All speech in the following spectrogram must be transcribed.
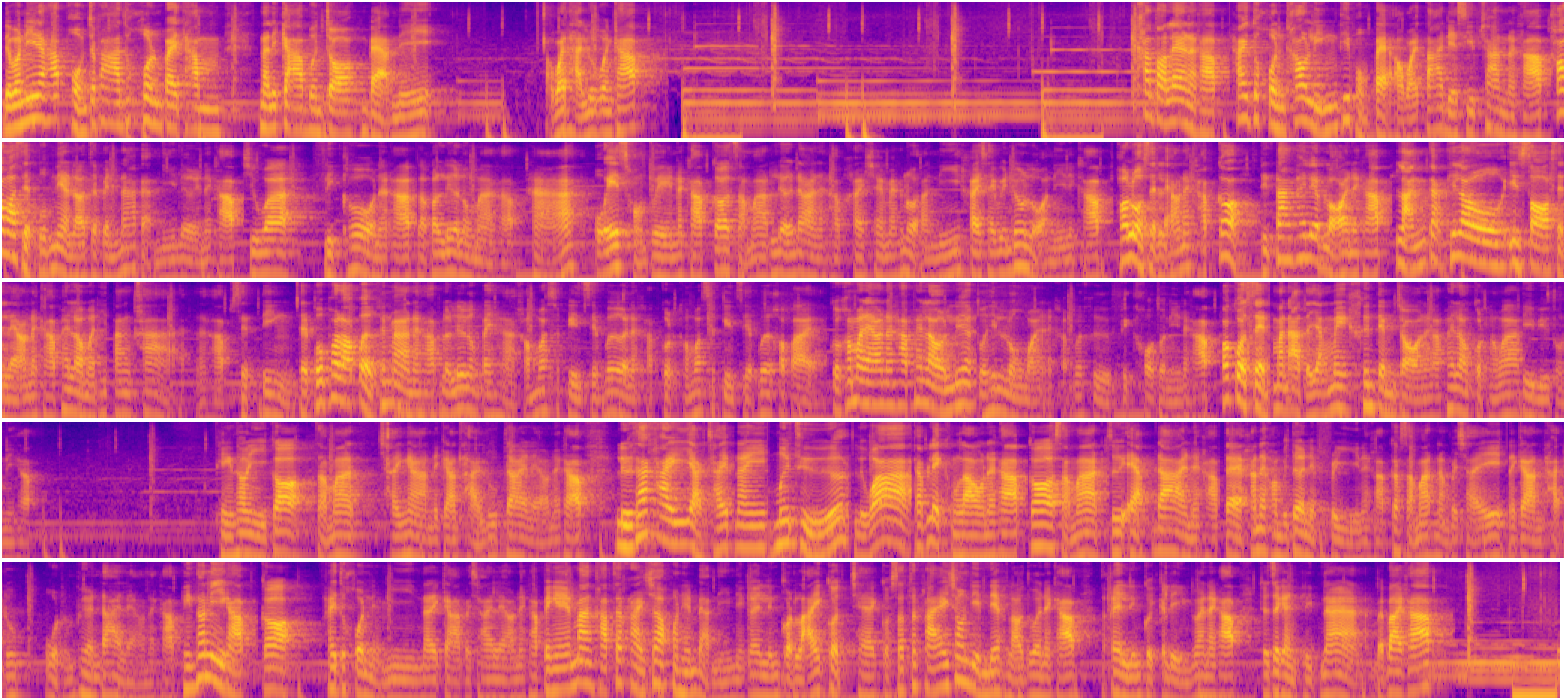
เดี๋ยววันนี้นะครับผมจะพาทุกคนไปทำนาฬิกาบนจอแบบนี้ เอาไว้ถ่ายรูปกันครับ ขั้นตอนแรกนะครับ ให้ทุกคนเข้าลิงก์ที่ผมแปะเอาไว้ใต้ description นะครับ เข้ามาเสร็จปุ๊บเนี่ยเราจะเป็นหน้าแบบนี้เลยนะครับ ชื่อว่า Flickr นะครับ แล้วก็เลื่อนลงมาครับ หา OS ของตัวเองนะครับ ก็สามารถเลือกได้นะครับ ใครใช้ Mac โหลดอันนี้ ใครใช้ Windows โหลดอันนี้นะครับ พอโหลดเสร็จแล้วนะครับ ก็ติดตั้งให้เรียบร้อยนะครับ หลังจากที่เรา install เสร็จแล้วนะครับ ให้เรามาที่ตั้งค่านะครับ setting เสร็จปุ๊บพอเราเปิดขึ้นมานะครับ เราเลื่อนลงไปหาคำว่า screen saver นะครับ กดคำว่า screen saver เข้าไป กดเข้ามาแล้วนะครับให้เราเลือกตัวที่ลงไว้นะครับก็คือ Flickr ตัวนี้นะครับพอกดเสร็จมันอาจจะยังไม่ขึ้นเต็มจอนะครับให้เรากดคำว่า preview ตรงนี้ครับ พียงเท่านี้ก็สามารถใช้งานในการถ่ายรูปได้แล้วนะครับ หรือถ้าใครอยากใช้ในมือถือหรือว่าแท็บเล็ตของเรานะครับ ก็สามารถซื้อแอปได้นะครับ แต่ข้างในคอมพิวเตอร์เนี่ยฟรีนะครับ ก็สามารถนำไปใช้ในการถ่ายรูปอวดเพื่อนๆได้แล้วนะครับเพียงเท่านี้ครับ ก็ให้ทุกคนเนี่ยมีนาฬิกาไปใช้แล้วนะครับ เป็นไงกันบ้างครับ ถ้าใครชอบคอนเทนต์แบบนี้เนี่ยก็อย่าลืมกดไลค์กดแชร์กด subscribe ให้ช่องดีมเดียของเราด้วยนะครับแล้วก็อย่าลืมกดกระดิ่งด้วยนะครับเจอกันคลิปหน้าบ๊ายบายครับ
